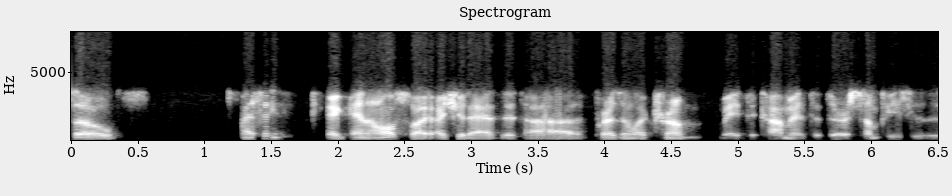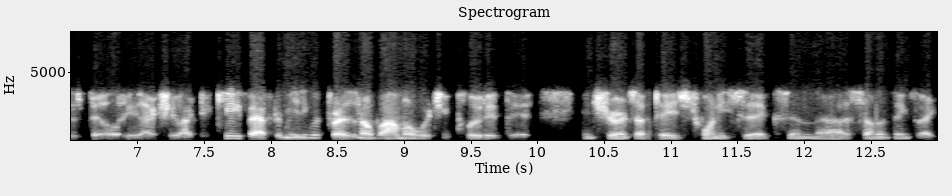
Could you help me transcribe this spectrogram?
So I think and also I, should add that uh, President-elect Trump made the comment that there are some pieces of this bill he'd actually like to keep after meeting with President Obama, which included the insurance up to age 26 and uh, some of the things like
